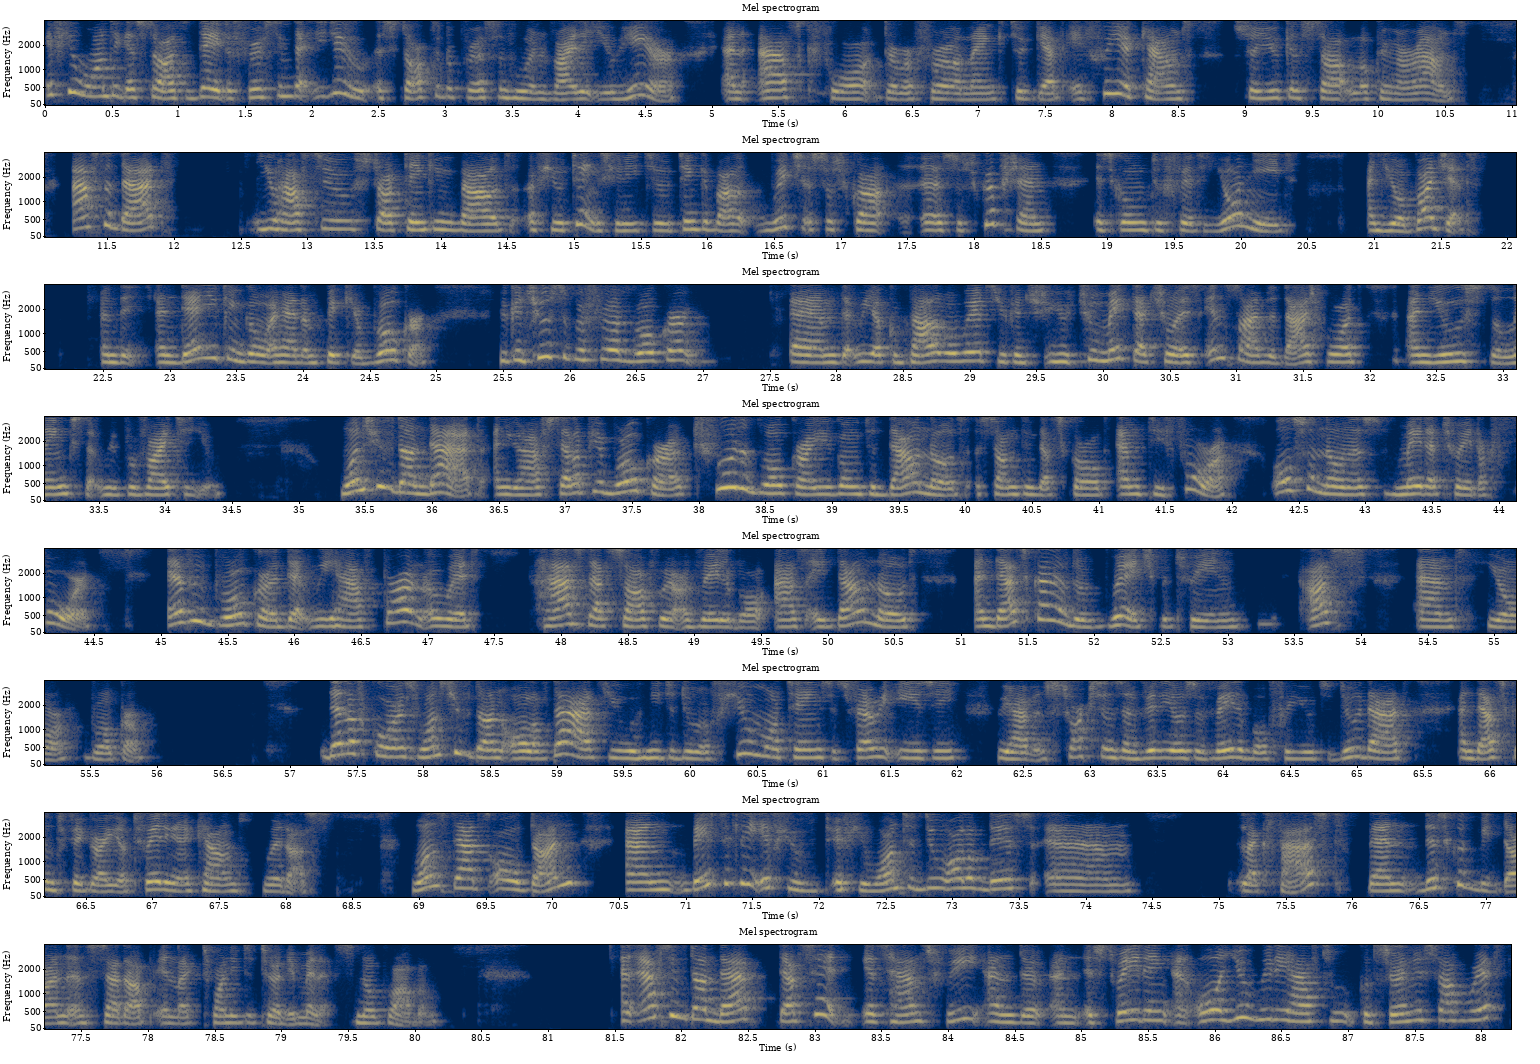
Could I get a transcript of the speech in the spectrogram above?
If you want to get started today, the first thing that you do is talk to the person who invited you here and ask for the referral link to get a free account so you can start looking around. After that, you have to start thinking about a few things. You need to think about which subscri uh, subscription is going to fit your needs and your budget. And, the, and then you can go ahead and pick your broker. You can choose the preferred broker um, that we are compatible with. You can you to make that choice inside the dashboard and use the links that we provide to you. Once you've done that and you have set up your broker, through the broker, you're going to download something that's called MT4, also known as MetaTrader 4. Every broker that we have partnered with has that software available as a download. And that's kind of the bridge between us and your broker. Then, of course, once you've done all of that, you need to do a few more things. It's very easy. We have instructions and videos available for you to do that. And that's configure your trading account with us. Once that's all done, and basically, if you if you want to do all of this um, like fast, then this could be done and set up in like 20 to 30 minutes, no problem. And after you've done that, that's it. It's hands-free and, uh, and it's trading. And all you really have to concern yourself with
